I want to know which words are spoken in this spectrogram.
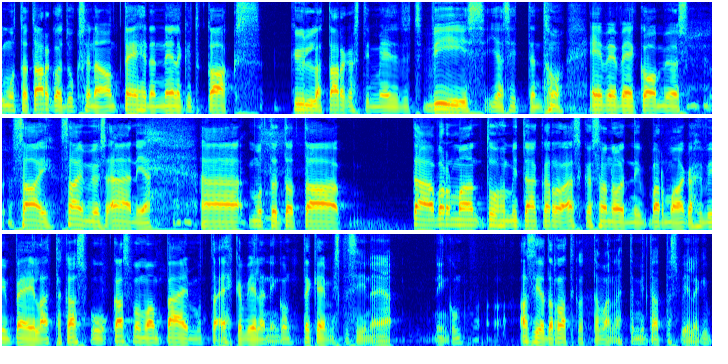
mutta tarkoituksena on tehdä 42 kyllä tarkasti mietityt viisi ja sitten tuo EVVK myös sai, sai myös ääniä, ää, mutta tota, tämä varmaan tuohon, mitä Karo äsken sanoit, niin varmaan aika hyvin peilaa, että kasvu, kasvamaan päin, mutta ehkä vielä niin kuin tekemistä siinä ja niin kuin asioita ratkottavana, että mitattaisiin vieläkin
